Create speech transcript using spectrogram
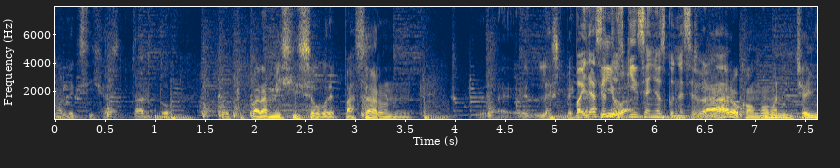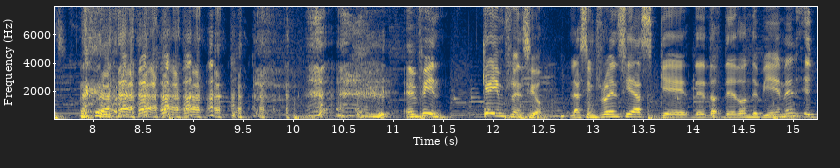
no le exijas tanto. Creo que para mí sí sobrepasaron eh, la expectativa. Bailaste tus 15 años con ese, ¿verdad? Claro, con Woman in Chains. En fin, ¿qué influenció? Las influencias que de, de dónde vienen. Eh,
